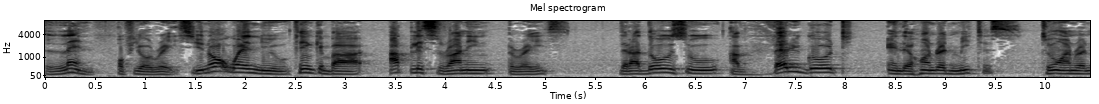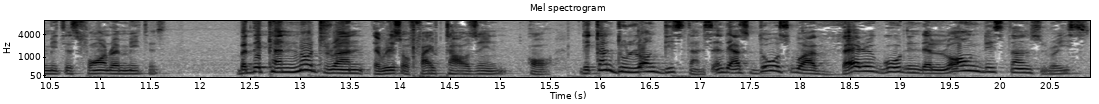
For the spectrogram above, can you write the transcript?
length of your race. You know, when you think about athletes running a race, there are those who are very good in the 100 meters, 200 meters, 400 meters, but they cannot run a race of 5,000 or they can't do long distance. And there's those who are very good in the long distance race,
